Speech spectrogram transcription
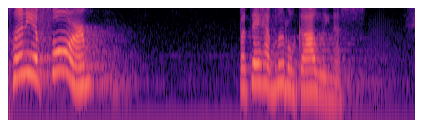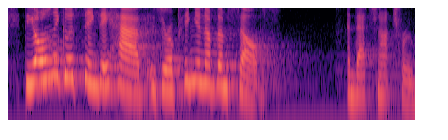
plenty of form, but they have little godliness. The only good thing they have is their opinion of themselves, and that's not true.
